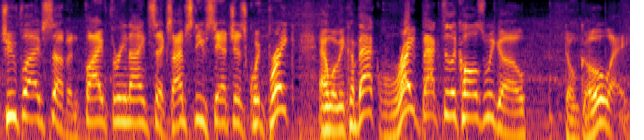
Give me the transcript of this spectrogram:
257 5396. I'm Steve Sanchez. Quick break. And when we come back, right back to the calls we go. Don't go away.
